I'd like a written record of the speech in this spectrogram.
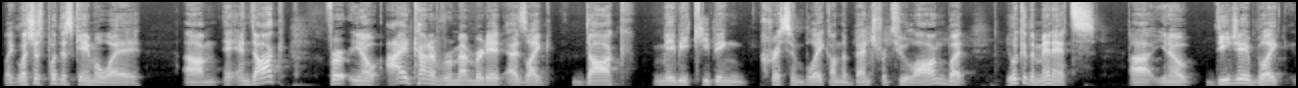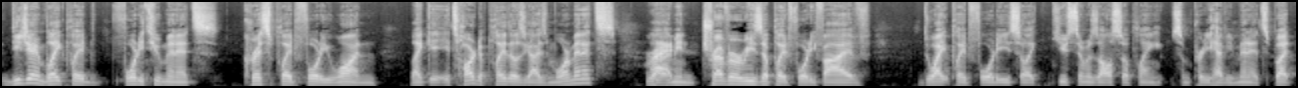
like let's just put this game away. Um, and, and Doc, for you know, I had kind of remembered it as like Doc maybe keeping Chris and Blake on the bench for too long, but you look at the minutes. Uh, you know, DJ Blake, DJ and Blake played 42 minutes. Chris played 41. Like it, it's hard to play those guys more minutes. Right. Uh, I mean, Trevor Ariza played 45. Dwight played 40, so like Houston was also playing some pretty heavy minutes. But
